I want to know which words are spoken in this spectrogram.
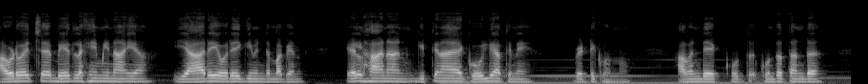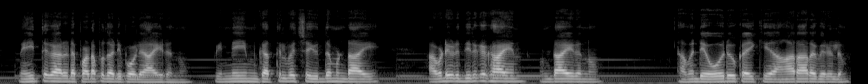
അവിടെ വെച്ച് ബേദ്ലഹീമിനായ യാരെ ഒരേഗിമിന്റെ മകൻ എൽ ഹാനാൻ ഗോലിയാത്തിനെ വെട്ടിക്കൊന്നു. അവന്റെ കുന്തത്തണ്ട് നെയ്ത്തുകാരുടെ പടപ്പ് തടി പോലെ ആയിരുന്നു. പിന്നെയും ഗത്തിൽ വെച്ച യുദ്ധമുണ്ടായി. അവിടെ ഒരു ദീർഘകായൻ ഉണ്ടായിരുന്നു. അവന്റെ ഓരോ കൈക്ക് ആറാറ് വിരലും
